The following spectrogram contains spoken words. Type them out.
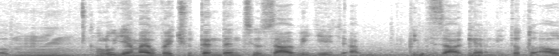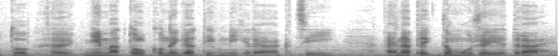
mm, ľudia majú väčšiu tendenciu závidieť a byť zákerní. Toto auto Hej. nemá toľko negatívnych reakcií, aj napriek tomu, že je drahé.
